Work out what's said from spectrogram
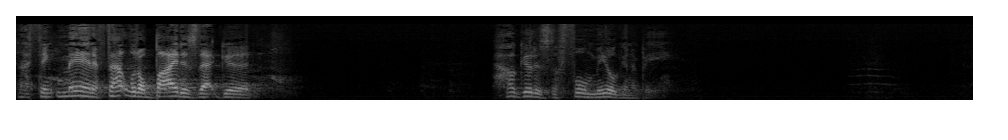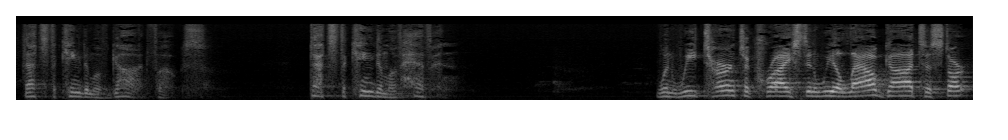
And I think, man, if that little bite is that good, how good is the full meal going to be? That's the kingdom of God, folks. That's the kingdom of heaven. When we turn to Christ and we allow God to start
